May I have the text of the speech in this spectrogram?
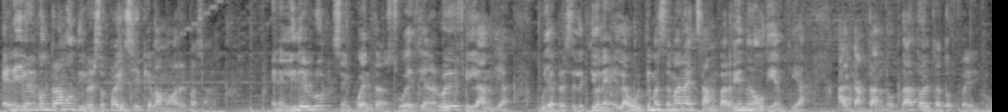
En ellos encontramos diversos países que vamos a repasar. En el Leader Group se encuentran Suecia, Noruega y Finlandia, cuyas preselecciones en la última semana están barriendo en audiencia, alcanzando datos estratosféricos.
